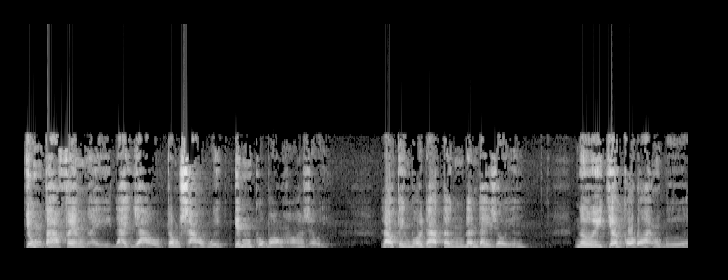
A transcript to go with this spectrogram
chúng ta phen này đã vào trong sào quyệt chính của bọn họ rồi. Lão tiền bối đã từng đến đây rồi ư? Người chớ có đoán bừa,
